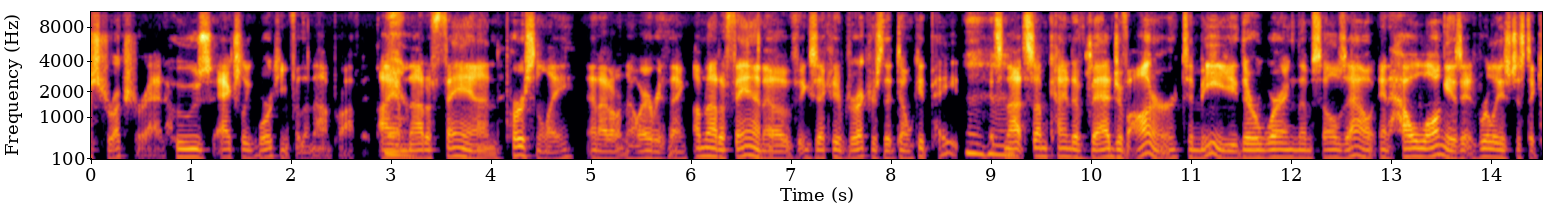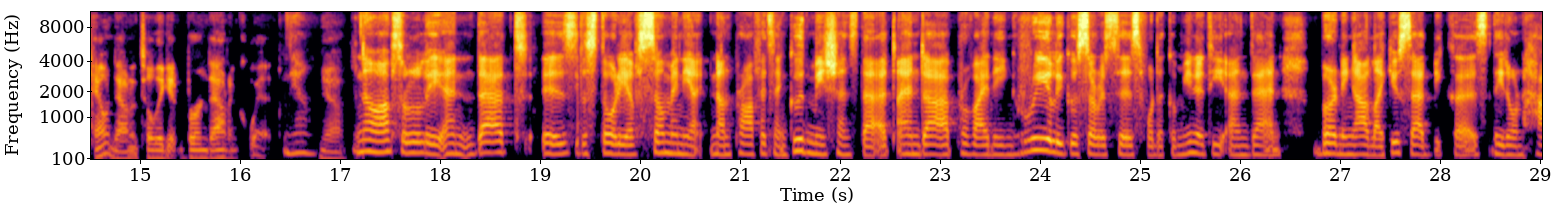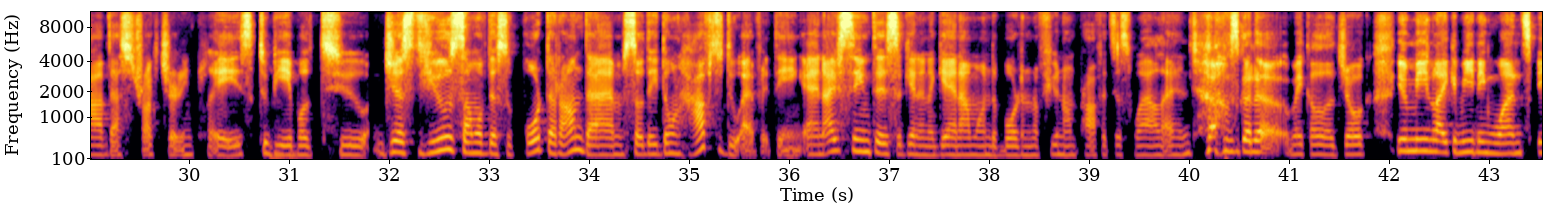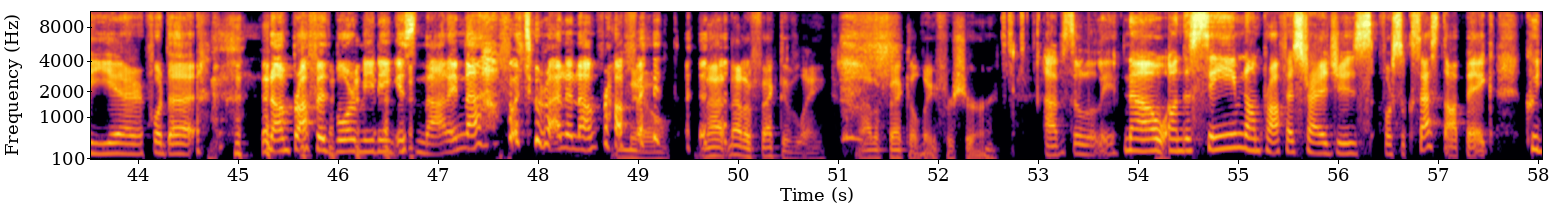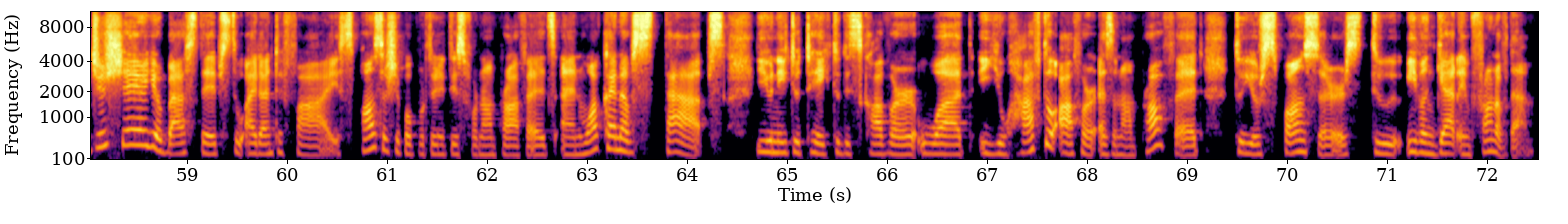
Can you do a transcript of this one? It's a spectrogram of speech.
structure at? Who's actually working for the nonprofit? Yeah. I am not a fan personally, and I don't know everything. I'm not a fan of executive directors that don't get paid. Mm-hmm. It's not some kind of badge of honor to me. They're wearing themselves out. And how long is it? It really is just a countdown until they get burned out and quit. Yeah. Yeah. No, absolutely. And that is the story of so many nonprofits and good missions that end up providing really good services for the community and then burning out, like you said, because they don't have that structure in place to be mm-hmm. able to just use some of the support around them so they don't have to do everything. And I've seen this again and again. I'm on the board in a few nonprofits as well. And I was to make a little joke. You mean like meeting once a year for the nonprofit board meeting is not enough to run a nonprofit? No, not, not effectively. Not effectively for sure. Absolutely. Now, on the same nonprofit strategies for success topic, could you share your best tips to identify sponsorship opportunities for nonprofits and what kind of steps you need to take to discover what you have to offer as a nonprofit to your sponsors to even get in front of them?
